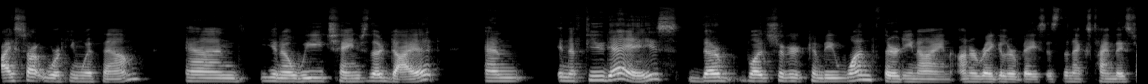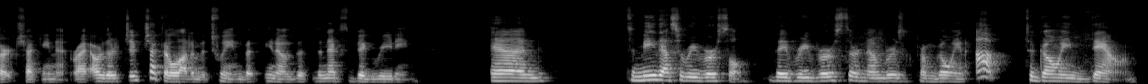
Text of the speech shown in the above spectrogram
i start working with them and you know we change their diet and in a few days, their blood sugar can be 139 on a regular basis the next time they start checking it, right? Or they've checked it a lot in between, but you know, the, the next big reading. And to me, that's a reversal. They've reversed their numbers from going up to going down.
